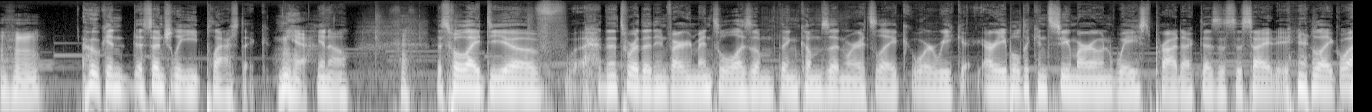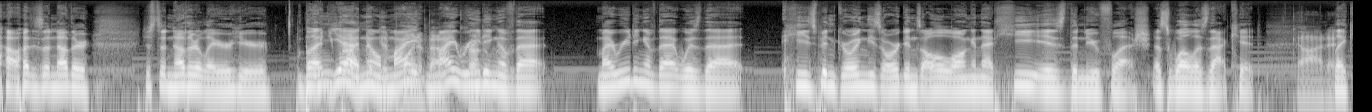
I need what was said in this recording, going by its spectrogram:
Mm-hmm. who can essentially eat plastic. Yeah. you know? This whole idea of that's where the environmentalism thing comes in where it's like where we are able to consume our own waste product as a society. You're like wow there's another just another layer here. But mean, yeah brought up a no my my reading of that my reading of that was that he's been growing these organs all along and that he is the new flesh as well as that kid. Got it. like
